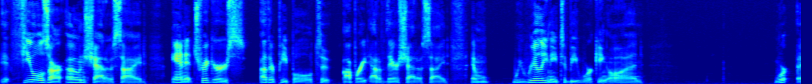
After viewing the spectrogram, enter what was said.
it fuels our own shadow side and it triggers other people to operate out of their shadow side. And we really need to be working on we're uh,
